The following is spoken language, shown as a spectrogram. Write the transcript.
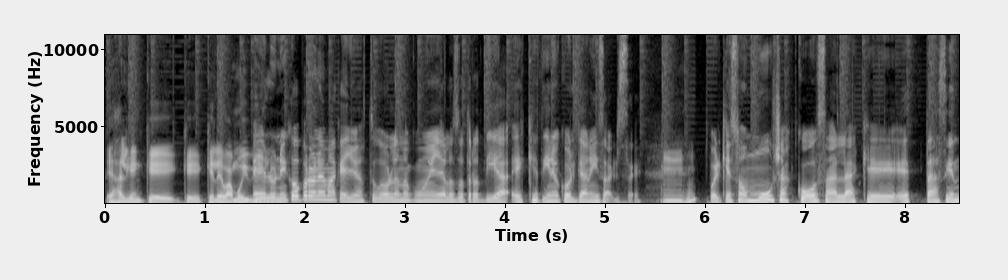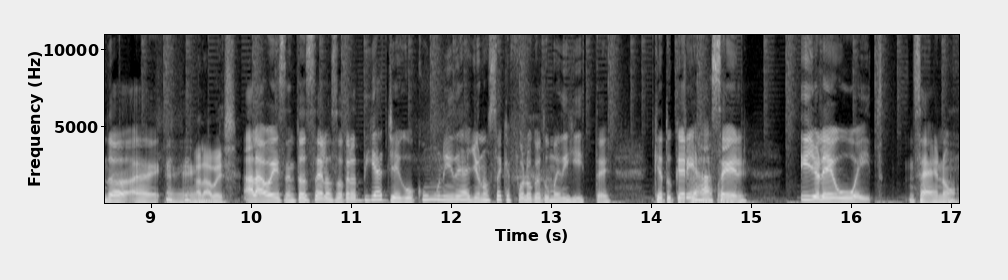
es alguien que, que- que le va muy bien. El único problema que yo estuve hablando con ella los otros días es que tiene que organizarse. Porque son muchas cosas las que está haciendo eh, A la vez. A la vez. Entonces, los otros días llegó con una idea. Yo no sé qué fue lo que tú me dijiste que tú querías no hacer. Y yo le digo, wait. O sea, no.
